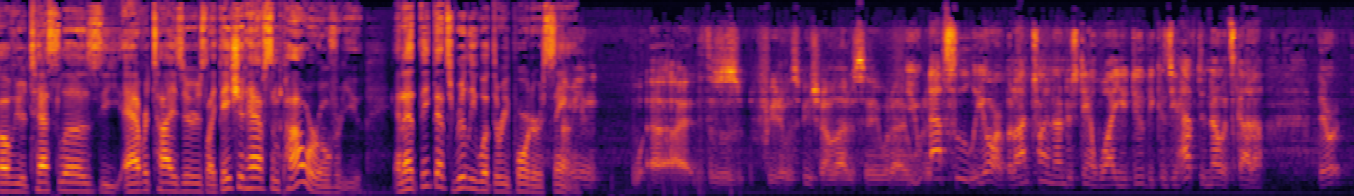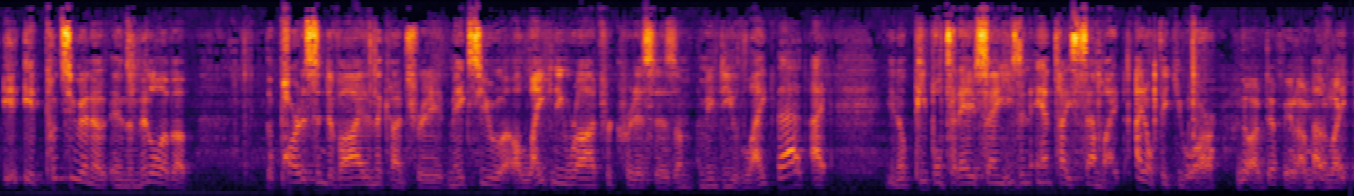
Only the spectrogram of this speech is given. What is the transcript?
of your Teslas, the advertisers, like they should have some power over you. And I think that's really what the reporter is saying. I mean, this is freedom of speech. I'm allowed to say what I You want. absolutely are, but I'm trying to understand why you do because you have to know it's got a there. It, it puts you in a in the middle of a the partisan divide in the country. It makes you a lightning rod for criticism. I mean, do you like that? I, you know, people today saying he's an anti-Semite. I don't think you are. No, I'm definitely. I'm, I'm like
